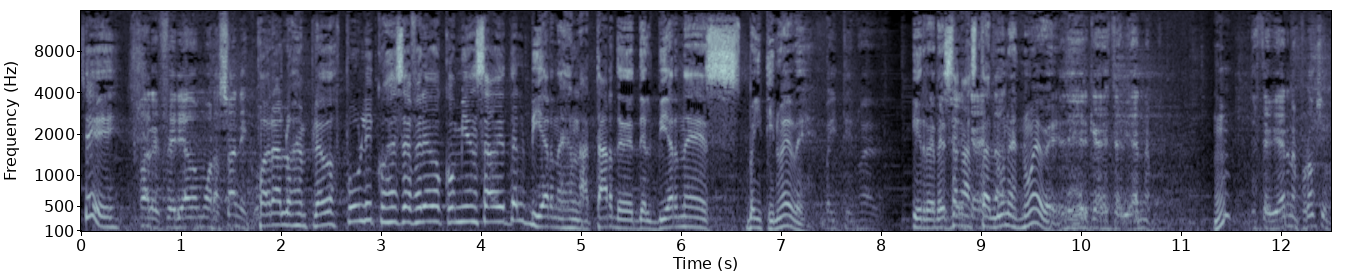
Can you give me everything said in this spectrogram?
Sí. Para el feriado morazánico. Para los empleados públicos ese feriado comienza desde el viernes en la tarde, desde el viernes 29. 29. Y regresan hasta el lunes 9. Es decir, que este viernes. ¿Mm? Este viernes próximo.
